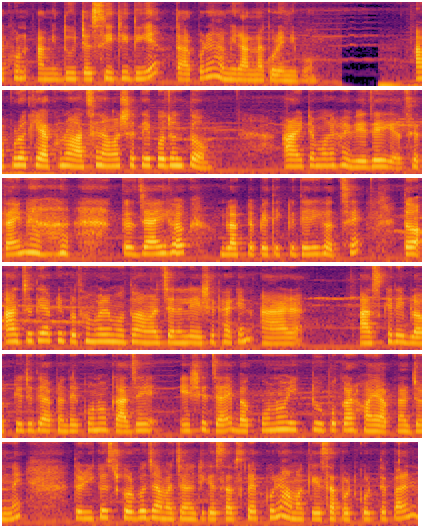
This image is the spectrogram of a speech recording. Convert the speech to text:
এখন আমি দুইটা সিটি দিয়ে তারপরে আমি রান্না করে নিব। আপুরা কি এখনও আছেন আমার সাথে এ পর্যন্ত? আড়াইটা মনে হয় বেজেই গেছে, তাই না? তো যাই হোক, ব্লগটা পেতে একটু দেরি হচ্ছে। তো আজ যদি আপনি প্রথমবারের মতো আমার চ্যানেলে এসে থাকেন, আর আজকের এই ব্লগটি যদি আপনাদের কোনো কাজে এসে যায় বা কোনো একটু উপকার হয় আপনার জন্যে, তো রিকোয়েস্ট করব যে আমার চ্যানেলটিকে সাবস্ক্রাইব করে আমাকে সাপোর্ট করতে পারেন,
